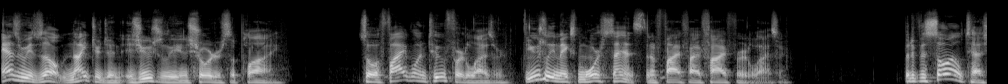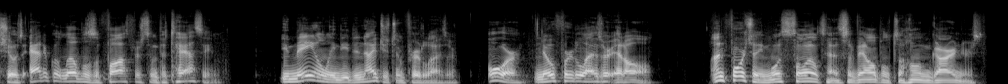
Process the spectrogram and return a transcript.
As a result, nitrogen is usually in shorter supply. So a 512 fertilizer usually makes more sense than a 555 fertilizer. But if a soil test shows adequate levels of phosphorus and potassium, you may only need a nitrogen fertilizer, or no fertilizer at all. Unfortunately, most soil tests available to home gardeners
